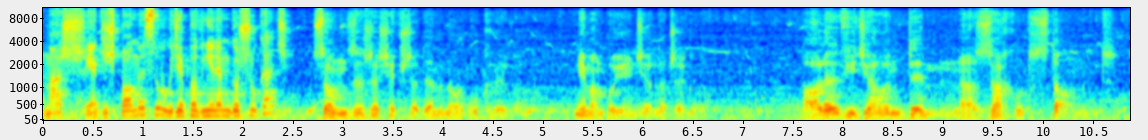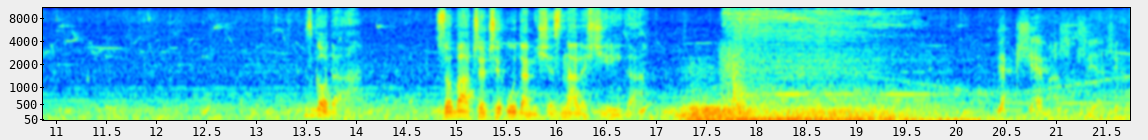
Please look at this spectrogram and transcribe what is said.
Masz jakiś pomysł, gdzie powinienem go szukać? Sądzę, że się przede mną ukrywa. Nie mam pojęcia dlaczego. Ale widziałem dym na zachód stąd. Zgoda. Zobaczę, czy uda mi się znaleźć Iriga. Jak się masz, przyjacielu?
